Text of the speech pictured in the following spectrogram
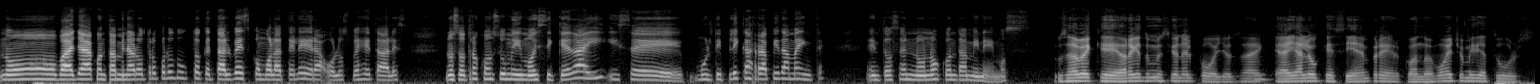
no vaya a contaminar otro producto que tal vez como la telera o los vegetales nosotros consumimos y si queda ahí y se multiplica rápidamente, entonces no nos contaminemos. Tú sabes que ahora que tú mencionas el pollo, tú sabes que hay algo que siempre, cuando hemos hecho media tours,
